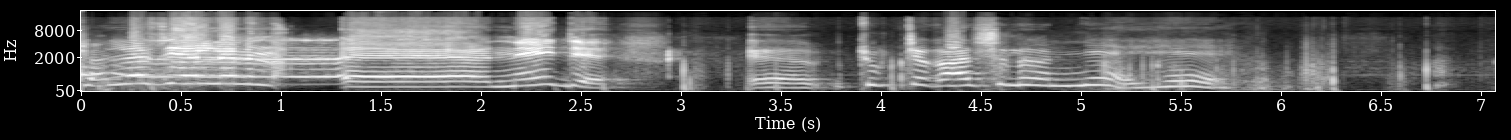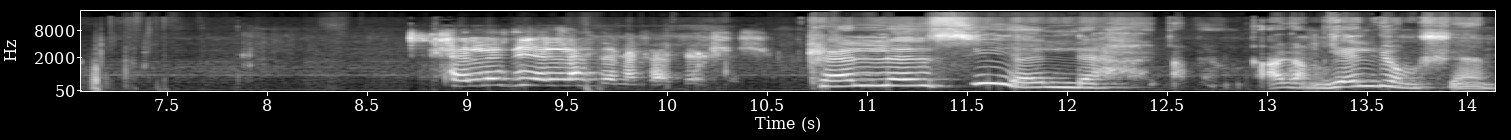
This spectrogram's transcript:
kellezi yerlerin eee neydi? Eee Türkçe karşılığı ne? He. Kelle diyerler demek arkadaşlar. Kellesi yellah. Adam geliyormuş yani.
